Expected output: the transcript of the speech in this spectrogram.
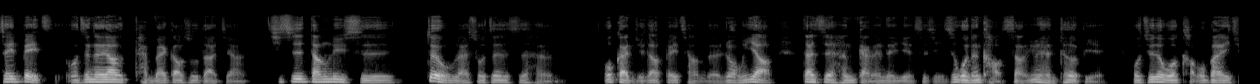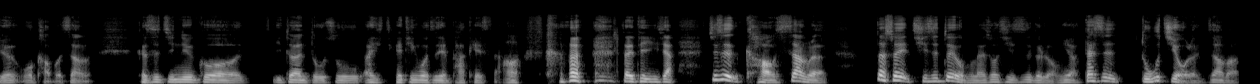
这一辈子我真的要坦白告诉大家。其实当律师对我们来说真的是很，我感觉到非常的荣耀，但是很感恩的一件事情，是我能考上，因为很特别。我觉得我考，我本来觉得我考不上了，可是经历过一段读书，哎，可以听我之前 podcast 啊，再听一下，就是考上了。那所以其实对我们来说，其实是个荣耀。但是读久了，你知道吗？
